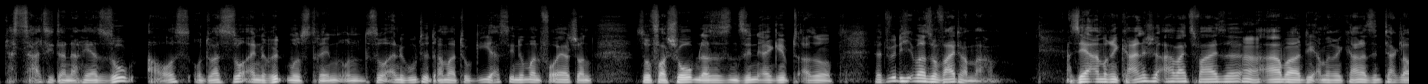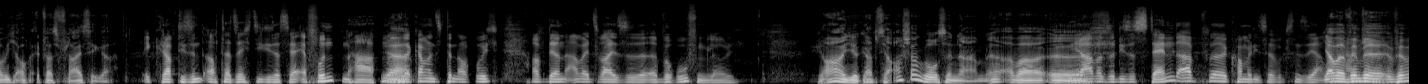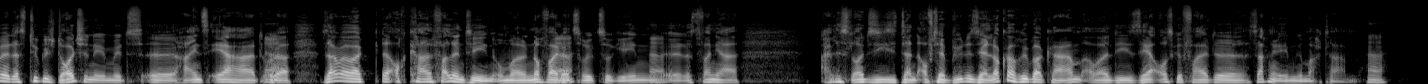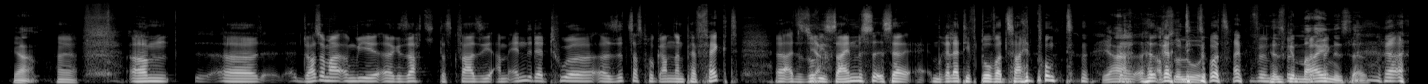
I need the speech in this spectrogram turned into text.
das zahlt sich dann nachher so aus und du hast so einen Rhythmus drin und so eine gute Dramaturgie, hast die Nummern vorher schon so verschoben, dass es einen Sinn ergibt. Also, das würde ich immer so weitermachen. Sehr amerikanische Arbeitsweise, Ja. aber die Amerikaner sind da, glaube ich, auch etwas fleißiger. Ich glaube, die sind auch tatsächlich die, die das ja erfunden haben. Ja. Also da kann man sich dann auch ruhig auf deren Arbeitsweise äh, berufen, glaube ich. Ja, hier gab es ja auch schon große Namen, ne? aber äh, Ja, aber so diese Stand-up-Comedy ist ja wirklich eine sehr Ja, aber wenn wir, wenn wir das typisch Deutsche nehmen mit äh, Heinz Erhardt Ja. oder sagen wir mal äh, auch Karl Valentin, um mal noch weiter Ja. zurückzugehen, Ja. äh, das waren ja alles Leute, die dann auf der Bühne sehr locker rüberkamen, aber die sehr ausgefeilte Sachen eben gemacht haben. Ja. Ja. Ja, ja. Ähm, äh, du hast doch mal irgendwie äh, gesagt, dass quasi am Ende der Tour äh, sitzt das Programm dann perfekt. Äh, also so Ja. wie es sein müsste, ist ja ein relativ doofer Zeitpunkt. Ja, Äh, absolut. Zeitpunkt für- Das ist für- gemein ist das.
